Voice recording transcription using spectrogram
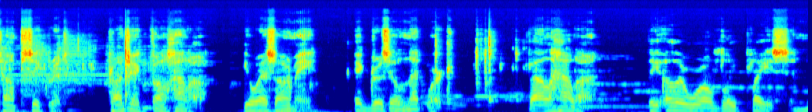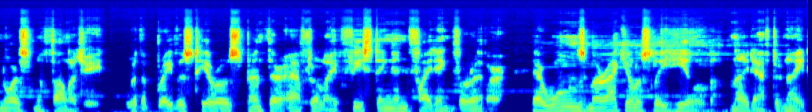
Top secret. Project Valhalla. U.S. Army. Yggdrasil Network. Valhalla. The otherworldly place in Norse mythology where the bravest heroes spent their afterlife feasting and fighting forever, their wounds miraculously healed night after night.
